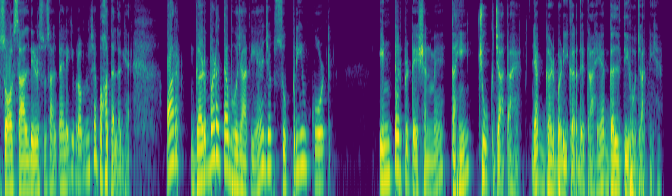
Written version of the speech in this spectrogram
सौ साल डेढ़ सौ साल पहले की प्रॉब्लम्स है बहुत अलग है। और गड़बड़ तब हो जाती है जब सुप्रीम कोर्ट इंटरप्रिटेशन में कहीं चूक जाता है या गड़बड़ी कर देता है या गलती हो जाती है।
